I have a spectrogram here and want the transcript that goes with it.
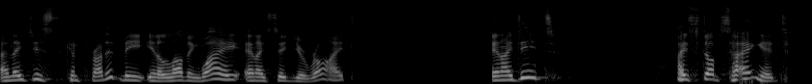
And they just confronted me in a loving way, and I said, You're right. And I did. I stopped saying it.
